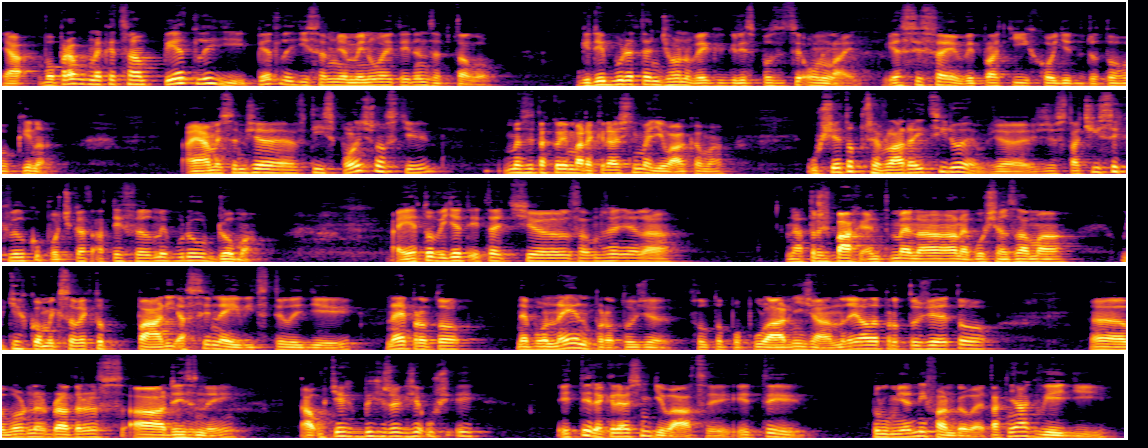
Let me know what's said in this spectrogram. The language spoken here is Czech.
Já opravdu nekecám pět lidí, pět lidí se mě minulý týden zeptalo, kdy bude ten John Wick k dispozici online, jestli se jim vyplatí chodit do toho kina. A já myslím, že v té společnosti mezi takovými rekreačníma divákama už je to převládající dojem, že, že stačí si chvilku počkat a ty filmy budou doma. A je to vidět i teď eh, samozřejmě na, na tržbách Antmana nebo Shazama. U těch komiksovek to pálí asi nejvíc ty lidi. Ne proto, nebo nejen proto, že jsou to populární žánry, ale protože je to uh, Warner Brothers a Disney. A u těch bych řekl, že už i, i ty rekreační diváci, i ty průměrní fandové tak nějak vědí,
